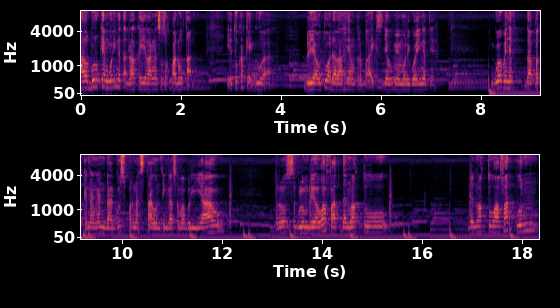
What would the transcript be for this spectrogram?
hal buruk yang gue ingat adalah kehilangan sosok panutan yaitu kakek gue beliau tuh adalah yang terbaik sejauh memori gue inget ya. Gue banyak dapat kenangan bagus pernah setahun tinggal sama beliau terus sebelum beliau wafat dan waktu dan waktu wafat pun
